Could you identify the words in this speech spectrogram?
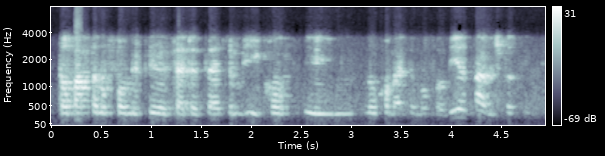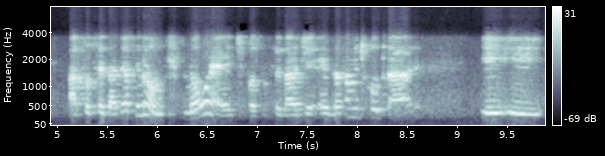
estão passando fome, frio, etc, etc, e, e não cometem homofobia, sabe? Tipo assim, a sociedade é assim, não, não é. Tipo, a sociedade é exatamente contrária e, e,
